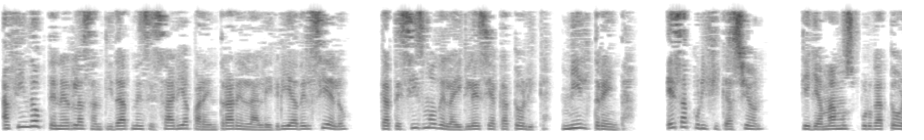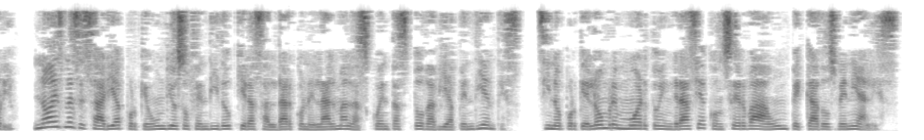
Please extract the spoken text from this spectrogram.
a fin de obtener la santidad necesaria para entrar en la alegría del cielo, Catecismo de la Iglesia Católica, 1030. Esa purificación, que llamamos purgatorio, no es necesaria porque un Dios ofendido quiera saldar con el alma las cuentas todavía pendientes, sino porque el hombre muerto en gracia conserva aún pecados veniales,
